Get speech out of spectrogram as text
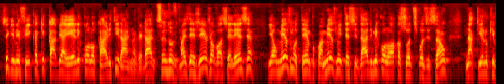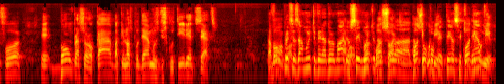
significa que cabe a ele colocar e tirar, não é verdade? Sem dúvida. Mas desejo a Vossa Excelência e, ao mesmo tempo, com a mesma intensidade, me coloco à sua disposição naquilo que for bom para Sorocaba, que nós pudermos discutir, etc. Tá bom? Vou precisar muito, vereador Mário. Tá eu sei muito boa, boa da sua, da sua competência aqui Conte dentro. Comigo.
